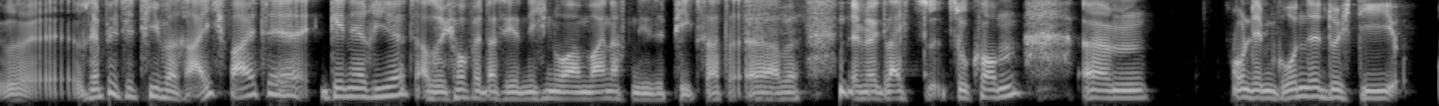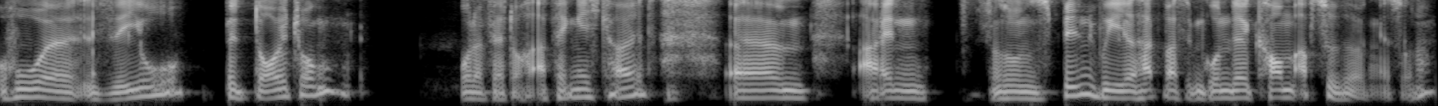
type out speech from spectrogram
repetitive Reichweite generiert? Also ich hoffe, dass ihr nicht nur am Weihnachten diese Peaks habt, äh, aber wenn wir gleich zu, zu kommen. Ähm, und im Grunde durch die hohe SEO-Bedeutung oder vielleicht auch Abhängigkeit ähm, ein so ein Spinwheel hat, was im Grunde kaum abzuwürgen ist, oder?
